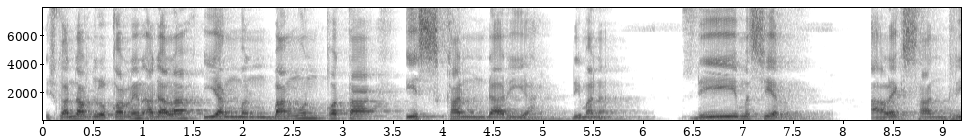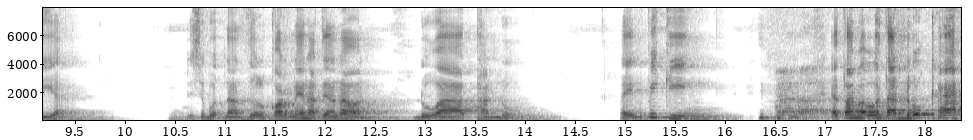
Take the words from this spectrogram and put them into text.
Iskandar Zulkarnain adalah yang membangun kota Iskandaria. Di mana? Di Mesir. Alexandria. Disebut Nazul Kornen artinya naon? Dua tanduk. Lain picking eta mah tandukan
